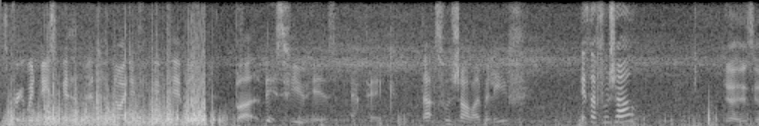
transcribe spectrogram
It's pretty windy, so I have no idea if you can hear me. But this view is epic. That's Funchal, I believe. Is that Funchal? Yeah, it is, yeah,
